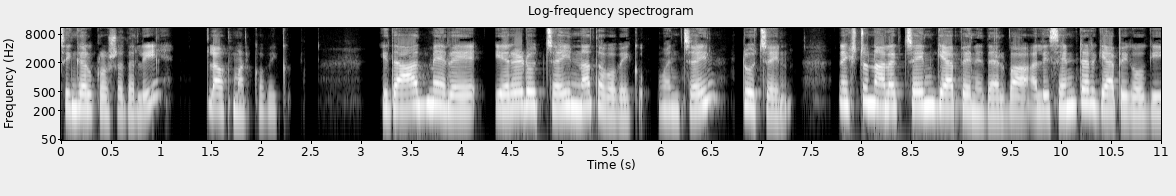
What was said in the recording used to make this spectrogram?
ಸಿಂಗಲ್ ಕ್ರೋಶದಲ್ಲಿ ಲಾಕ್ ಮಾಡ್ಕೋಬೇಕು. ಇದಾದಮೇಲೆ ಎರಡು ಚೈನ್ನ ತಗೋಬೇಕು. One chain two chain next ನಾಲ್ಕು ಚೈನ್ ಗ್ಯಾಪ್ ಏನಿದೆ ಅಲ್ವಾ? ಅಲ್ಲಿ ಸೆಂಟರ್ ಗ್ಯಾಪಿಗೆ ಹೋಗಿ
